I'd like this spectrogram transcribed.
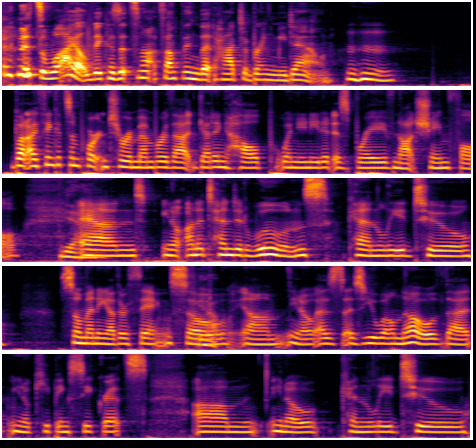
and it's wild because it's not something that had to bring me down. Mm-hmm. But I think it's important to remember that getting help when you need it is brave, not shameful. Yeah. And, you know, unattended wounds can lead to so many other things. So, yeah. um, you know, as as you well know, that you know, keeping secrets, um, you know, can lead to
